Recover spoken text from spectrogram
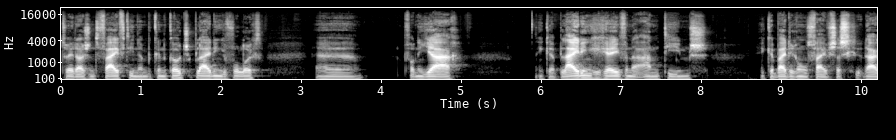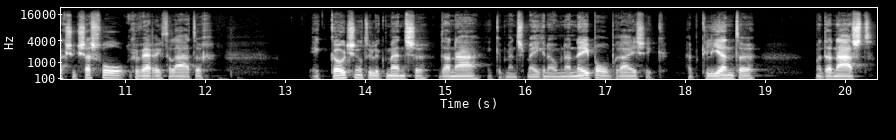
2015 heb ik een coachopleiding gevolgd uh, van een jaar. Ik heb leiding gegeven aan teams. Ik heb bij die 165 dagen succesvol gewerkt later. Ik coach natuurlijk mensen daarna. Ik heb mensen meegenomen naar Nepal op reis. Ik heb cliënten. Maar daarnaast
